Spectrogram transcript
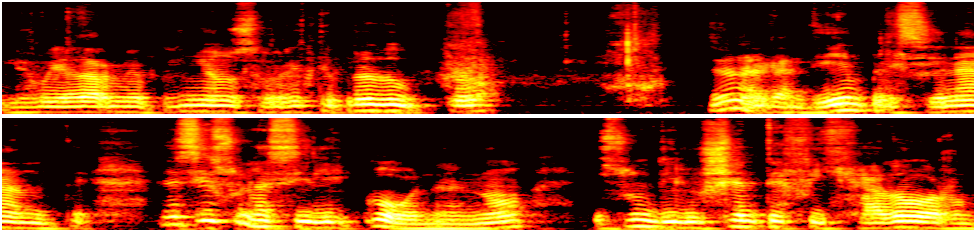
les voy a dar mi opinión sobre este producto. Tiene una cantidad impresionante. Es decir, es una silicona, ¿no? Es un diluyente fijador.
